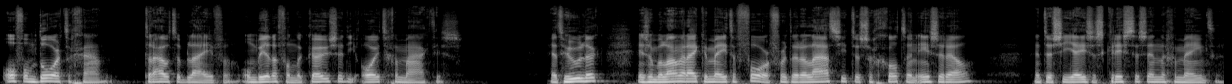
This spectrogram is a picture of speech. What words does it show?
Of om door te gaan, trouw te blijven, omwille van de keuze die ooit gemaakt is. Het huwelijk is een belangrijke metafoor voor de relatie tussen God en Israël en tussen Jezus Christus en de gemeente.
